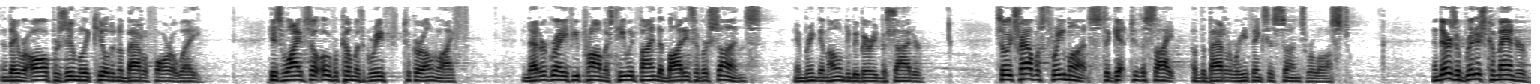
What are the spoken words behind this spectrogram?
and they were all presumably killed in a battle far away. His wife, so overcome with grief, took her own life. And at her grave, he promised he would find the bodies of her sons and bring them home to be buried beside her. So he travels three months to get to the site of the battle where he thinks his sons were lost. And there's a British commander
